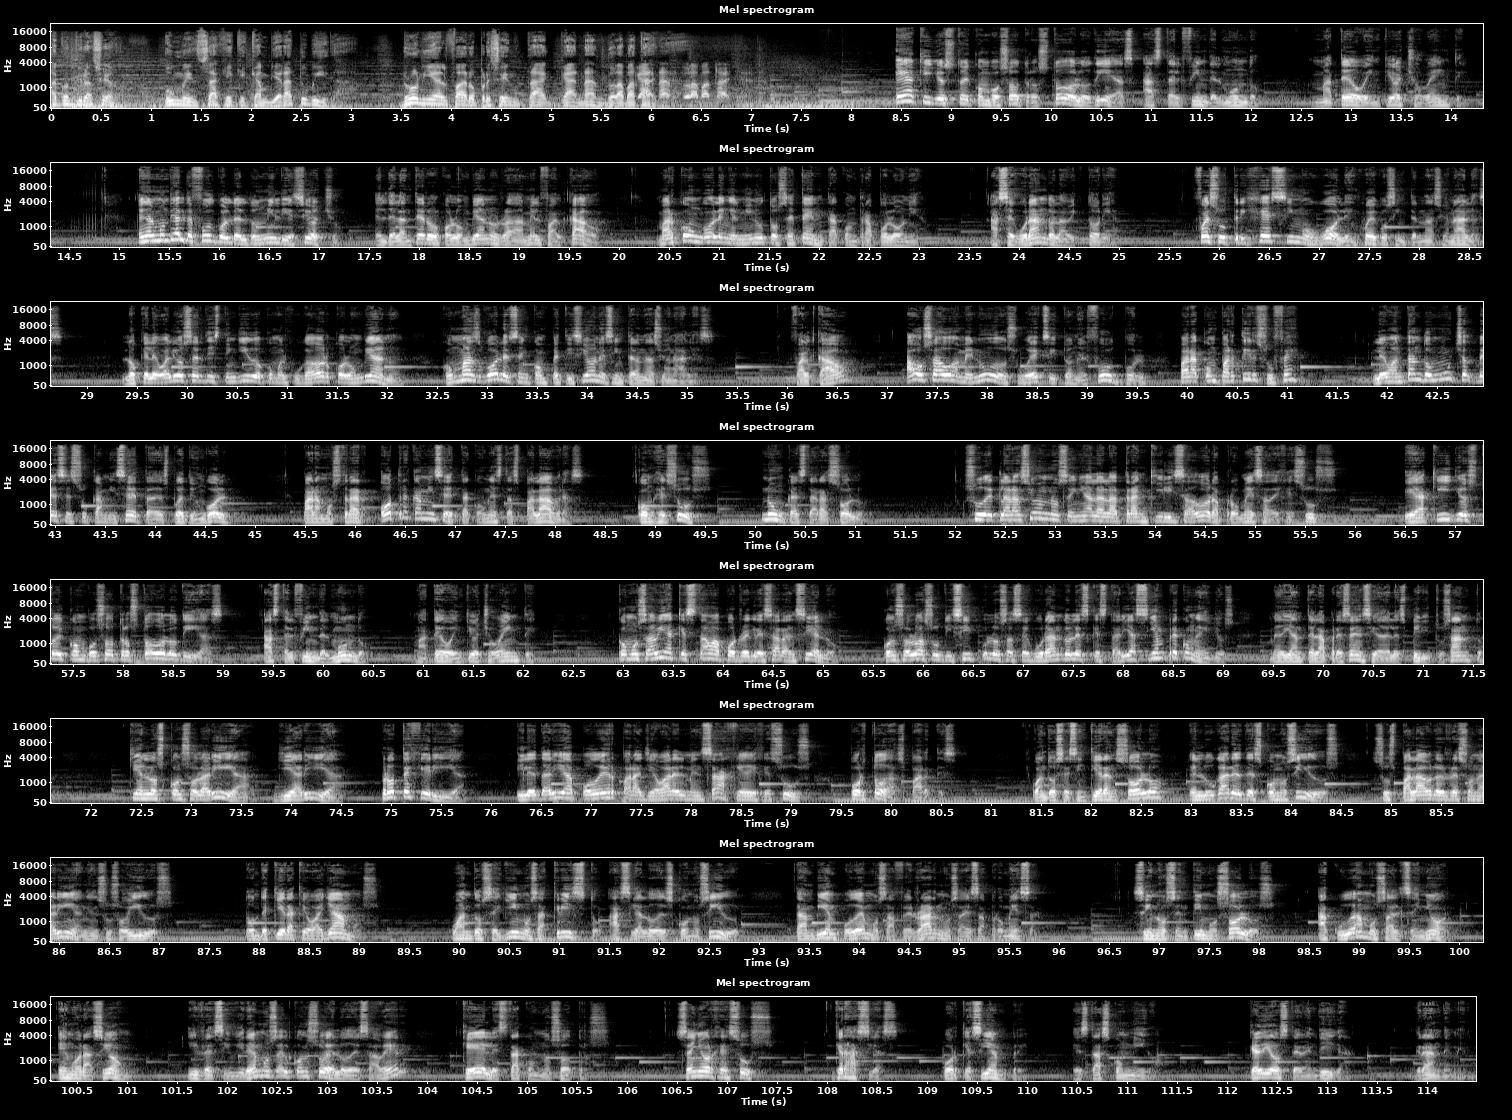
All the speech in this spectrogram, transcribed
A continuación, un mensaje que cambiará tu vida. Ronnie Alfaro presenta Ganando la batalla. Ganando la batalla. He aquí yo estoy con vosotros todos los días hasta el fin del mundo. Mateo 28, 20. En el Mundial de Fútbol del 2018, el delantero colombiano Radamel Falcao marcó un gol en el minuto 70 contra Polonia, asegurando la victoria. Fue su trigésimo gol en Juegos Internacionales lo que le valió ser distinguido como el jugador colombiano con más goles en competiciones internacionales. Falcao ha usado a menudo su éxito en el fútbol para compartir su fe, levantando muchas veces su camiseta después de un gol, para mostrar otra camiseta con estas palabras, con Jesús nunca estarás solo. Su declaración nos señala la tranquilizadora promesa de Jesús. He aquí yo estoy con vosotros todos los días hasta el fin del mundo. Mateo 28:20. Como sabía que estaba por regresar al cielo, consoló a sus discípulos asegurándoles que estaría siempre con ellos mediante la presencia del Espíritu Santo, quien los consolaría, guiaría, protegería y les daría poder para llevar el mensaje de Jesús por todas partes. Cuando se sintieran solo en lugares desconocidos, sus palabras resonarían en sus oídos. Donde quiera que vayamos, cuando seguimos a Cristo hacia lo desconocido, también podemos aferrarnos a esa promesa. Si nos sentimos solos, acudamos al Señor en oración y recibiremos el consuelo de saber que Él está con nosotros. Señor Jesús, gracias porque siempre estás conmigo. Que Dios te bendiga grandemente.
